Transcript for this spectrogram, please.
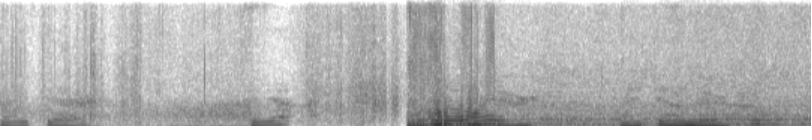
Right there. Yeah. Right there. Right down there.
